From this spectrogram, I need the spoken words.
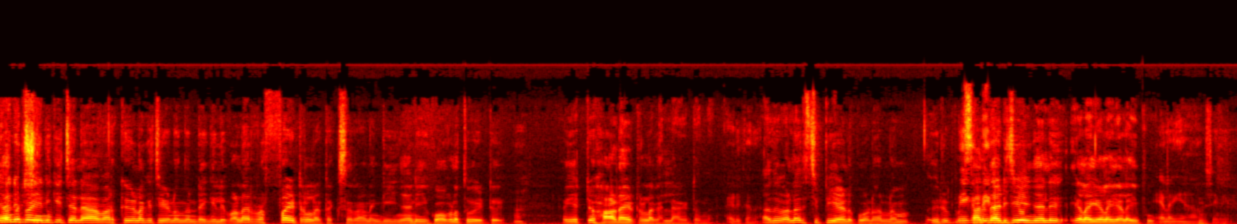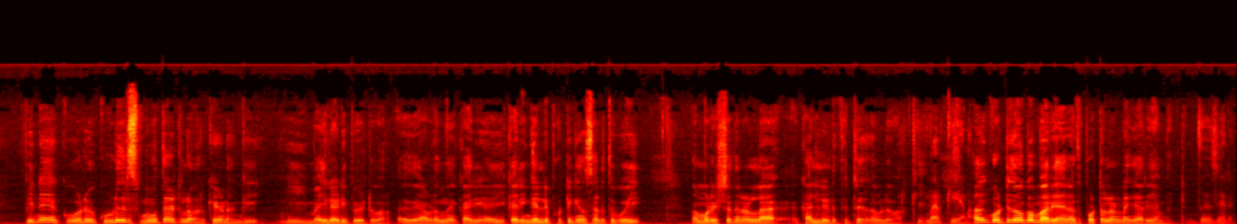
ഞാനിപ്പോ എനിക്ക് ചില വർക്കുകളൊക്കെ ചെയ്യണമെന്നുണ്ടെങ്കിൽ വളരെ റഫായിട്ടുള്ള ടെക്സ്ചർ ആണെങ്കിൽ ഞാൻ ഈ കോവളത്ത് പോയിട്ട് ഏറ്റവും ഹാർഡായിട്ടുള്ള കല്ലാ കിട്ടുന്നത്. അത് വളരെ ചിപ്പ് ചെയ്യാൻ എളുപ്പമാണ്. കാരണം ഒരു സ്ഥലത്ത് അടിച്ചു കഴിഞ്ഞാൽ ഇളകി ഇളകി ഇളകി പോകും പിന്നെ കൂടുതൽ സ്മൂത്ത് ആയിട്ടുള്ള വർക്ക് ചെയ്യണമെങ്കിൽ ഈ മയിലാടി പോയിട്ട് വർക്ക് അവിടെ നിന്ന് കരി ഈ കരിങ്കല്ല് പൊട്ടിക്കുന്ന സ്ഥലത്ത് പോയി നമ്മുടെ ഇഷ്ടത്തിനുള്ള കല്ലെടുത്തിട്ട് നമ്മൾ വർക്ക് ചെയ്യും. വർക്ക് ചെയ്യണം. അത് കൊട്ടി നോക്കുമ്പോൾ അറിയാം അതിനകത്ത് പൊട്ടലുണ്ടെങ്കിൽ അറിയാൻ പറ്റും. തീർച്ചയായിട്ടും.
